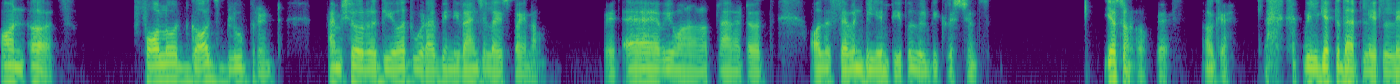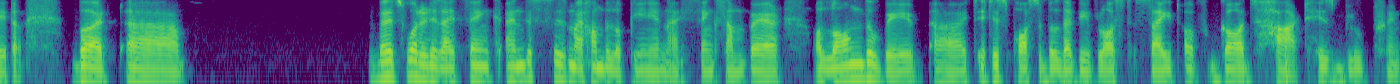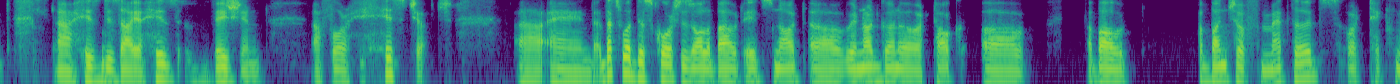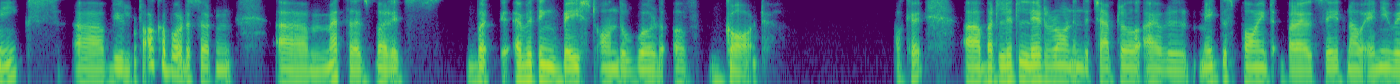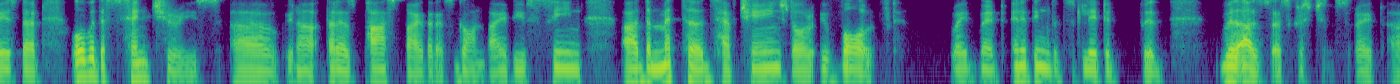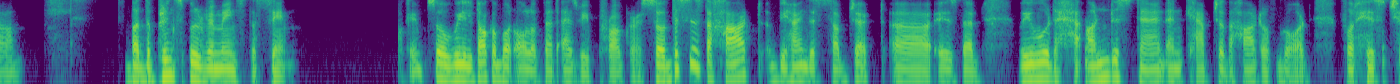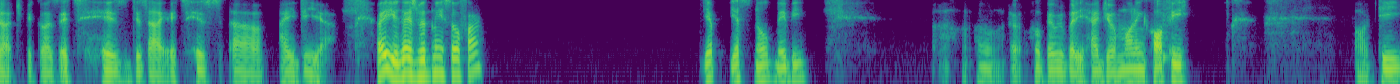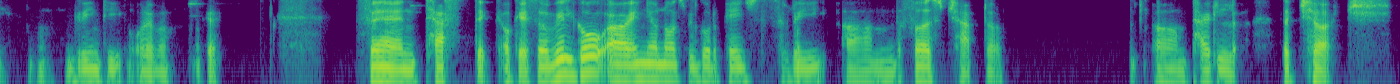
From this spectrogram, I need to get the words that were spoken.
on earth followed God's blueprint, I'm sure the earth would have been evangelized by now right? Everyone on our planet Earth, all the 7 billion people will be Christians. Yes or no, guys? Okay. we'll get to that later later. But uh, but it's what it is, I think, and this is my humble opinion. I think somewhere along the way, uh, it, it is possible that we've lost sight of God's heart, His blueprint, uh, His desire, His vision uh, for His church. Uh, and that's what this course is all about. It's not, uh, we're not going to talk uh, about a bunch of methods or techniques. Uh, we'll talk about a certain uh, methods, but it's, but everything based on the word of God okay. Uh, but a little later on in the chapter i will make this point but i'll say it now anyways that over the centuries uh, you know that has passed by that has gone by we've seen uh, the methods have changed or evolved right? But anything that's related with with us as christians right? Um, but the principle remains the same Okay, so we'll talk about all of that as we progress. So this is the heart behind this subject, uh, is that we would understand and capture the heart of God for his church because it's his desire, it's his uh, idea. Are you guys with me so far? Yep, yes, no, maybe. Oh, I hope everybody had your morning coffee or tea, green tea, whatever. Okay. Fantastic. Okay, so we'll go uh, in your notes, we'll go to page three, um, the first chapter um, titled The Church.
